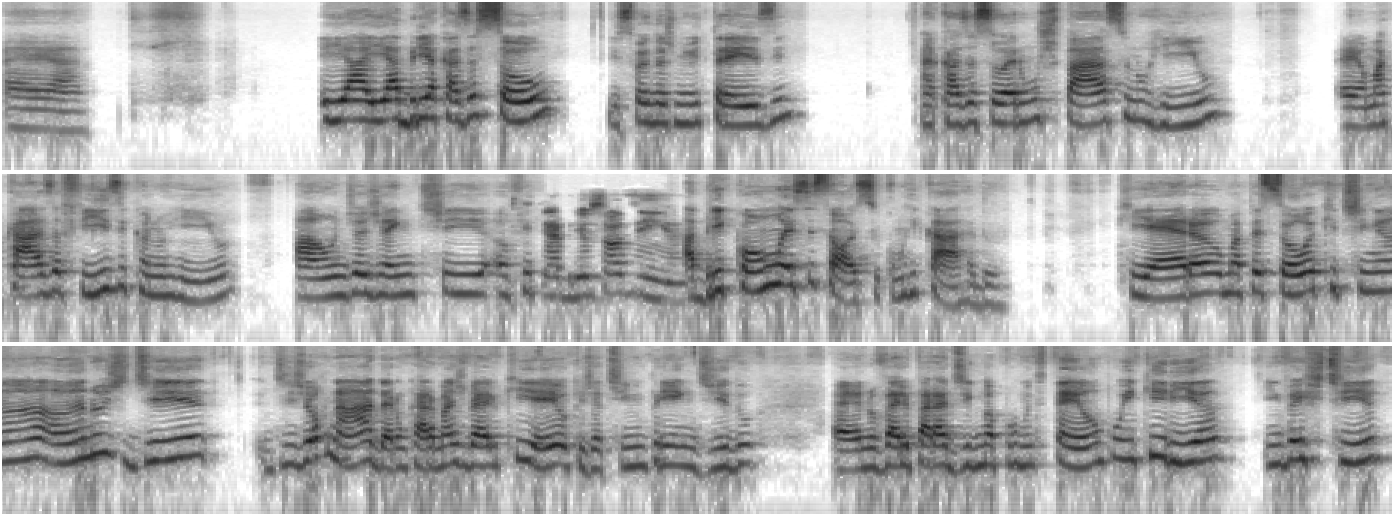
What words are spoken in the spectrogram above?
É... E aí abri a Casa Soul, isso foi em 2013. A Casa Soul era um espaço no Rio, é uma casa física no Rio, aonde a gente... Você abriu sozinha? Abri com esse sócio, com o Ricardo que era uma pessoa que tinha anos de, de jornada, era um cara mais velho que eu, que já tinha empreendido é, no velho paradigma por muito tempo e queria investir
